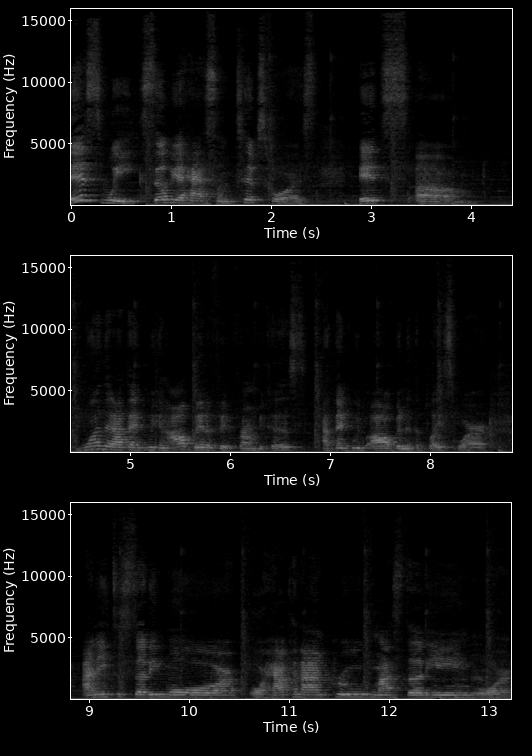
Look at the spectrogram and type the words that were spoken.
this week, Sylvia has some tips for us. It's um, one that I think we can all benefit from because I think we've all been at the place where I need to study more, or how can I improve my studying, mm-hmm. or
